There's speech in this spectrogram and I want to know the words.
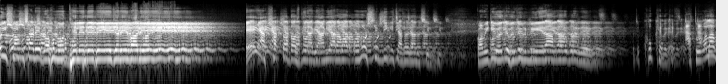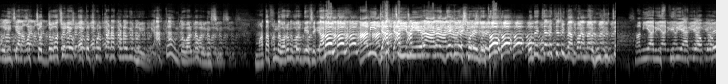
ওই সংসারে রহমত ঢেলে দেবে জোরে বলে। এই এক সপ্তাহ দশ দিন আগে আমি আর আমার অমর সিদ্দিকি চাচা যান ছিল। কমিটি বলছে হুজুর মেয়েরা আপনার উপরে রেগে গেছে খুব খেপে গেছে। এত বলা বলেছি আর আমার চোদ্দ বছরে অত কোনোদিন হয়নি। এত উল্টো পাল্টা বলেছি। মাথা ফুল গরম করে দিয়েছে। কারণ আমি যাচ্ছি মেয়েরা আগে দেখলে সরে যেত। ওদের যেন কিছু ব্যাপার নয়। হুজুর স্বামী আর স্ত্রী একে অপরে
